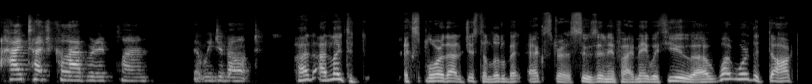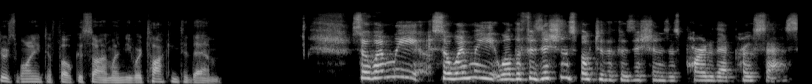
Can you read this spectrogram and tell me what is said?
high touch collaborative plan that we developed. I'd, I'd like to explore that just a little bit extra, Susan, if I may, with you. Uh, what were the doctors wanting to focus on when you were talking to them? So when we, so when we, well, the physician spoke to the physicians as part of that process,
